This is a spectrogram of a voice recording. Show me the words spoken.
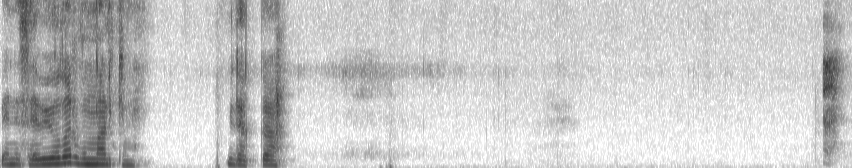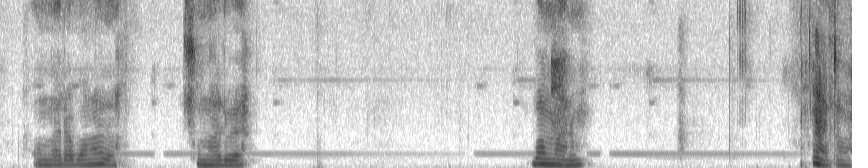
Beni seviyorlar bunlar kim? Bir dakika. Onlara bana da. Şunları ve. Banlarım. Evet tamam.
